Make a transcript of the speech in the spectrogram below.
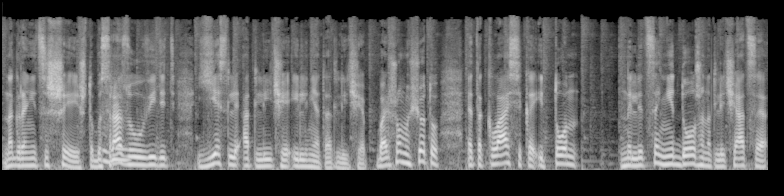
на границе шеи, чтобы сразу увидеть, есть ли отличие или нет отличия. По большому счету, это классика, и тон на лице не должен отличаться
